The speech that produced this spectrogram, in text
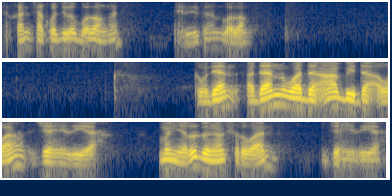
ya kan saku juga bolong kan, ini juga kan bolong. Kemudian dan wada'a bid'awah jahiliyah. Menyeru dengan seruan jahiliyah.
